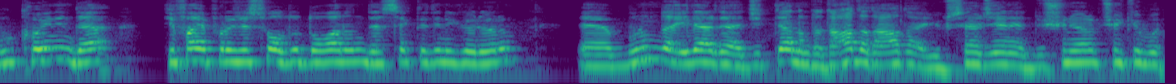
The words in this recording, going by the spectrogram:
bu coin'in de DeFi projesi oldu. Doğanın desteklediğini görüyorum. Ee, bunun da ileride ciddi anlamda daha da daha da yükseleceğini düşünüyorum. Çünkü bu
